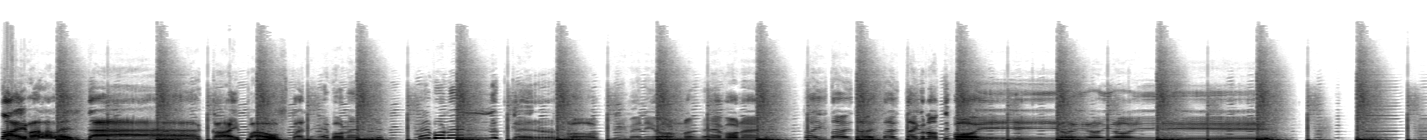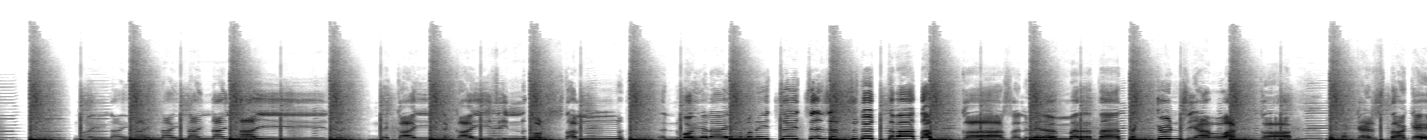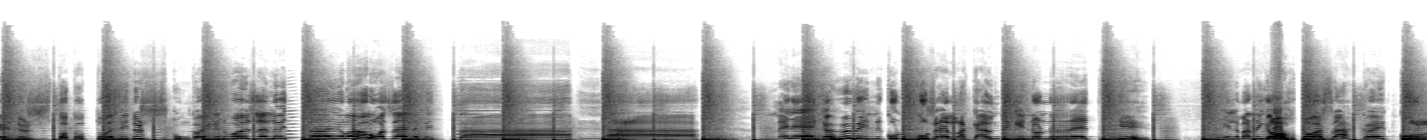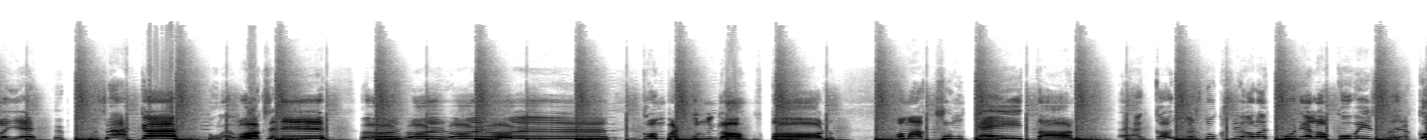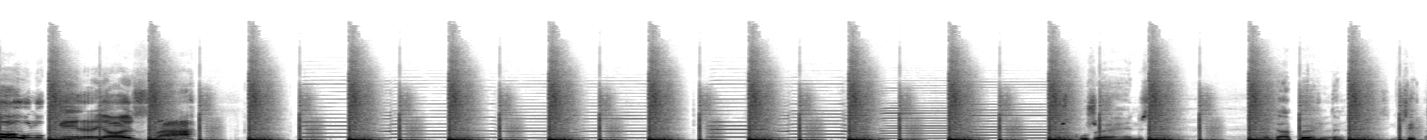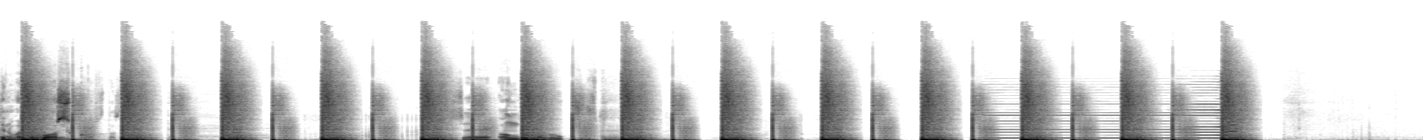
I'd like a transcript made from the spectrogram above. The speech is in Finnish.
Taivaalla lentää kaipausten hevonen. Hevonen kertoo, nimeni on hevonen. Tai, tai, tai, tai, taikonautti voi, oi, oi, oi. Nai, nai, nai, nai, nai, nai, naiset, ne kai, kaisin kostan. En voi elää ilman itse itsensä sytyttävää takkaa. Sen vielä ymmärtää, että kynsiä lakkaa. Kestää kehitys, totuttu esitys. Kun kaiken voi selvittää, ei ole halua selvittää. Ää. Meneekö hyvin, kun kusella käyntikin on retki? Ilman johtoa sähkö ei kulje. Hyppy sähkö! Tule luokseni! Oi, oi, oi, oi! Kompastun johtoon! Omaksun keitaan! Eihän kangastuksia ole kuin elokuvissa ja koulukirjoissa! Jos kusee ensin, vetää pöntön, sitten vasta posko. Se onko se lukko?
